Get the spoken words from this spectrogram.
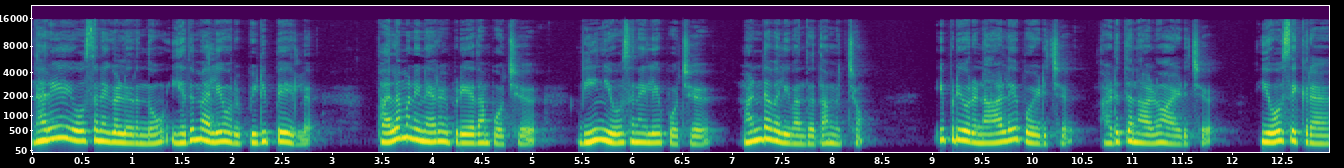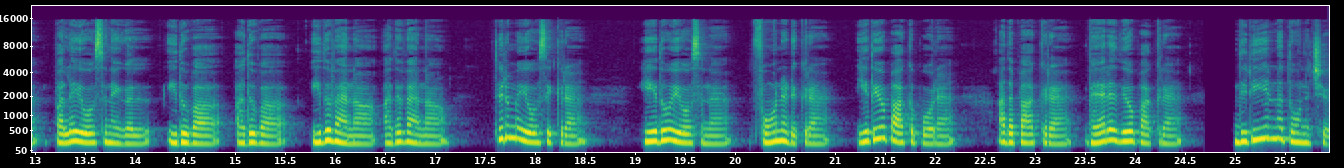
நிறைய யோசனைகள் இருந்தும் எது மேலேயும் ஒரு பிடிப்பே இல்லை. பல மணி நேரம் இப்படியே தான் போச்சு. வீண் யோசனையிலே போச்சு. மண்டவலி வந்தது தான் மிச்சம். இப்படி ஒரு நாளே போயிடுச்சு. அடுத்த நாளும் ஆயிடுச்சு. யோசிக்கிறேன் பல யோசனைகள் இதுவா அதுவா இது வேணாம் அது வேணாம் திரும்ப யோசிக்கிறேன். ஏதோ யோசனை ஃபோன் எடுக்கிறேன் எதையோ பார்க்க போகிறேன் அதை பார்க்குறேன் வேற எதையோ பார்க்குறேன். திடீர்னு தோணுச்சு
